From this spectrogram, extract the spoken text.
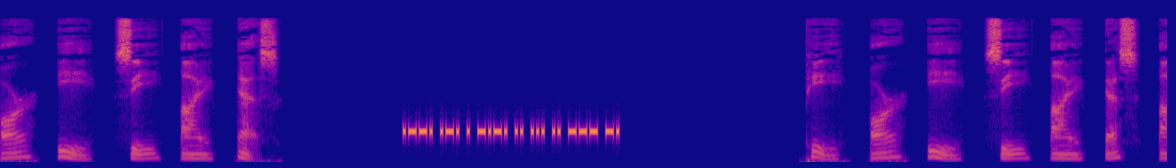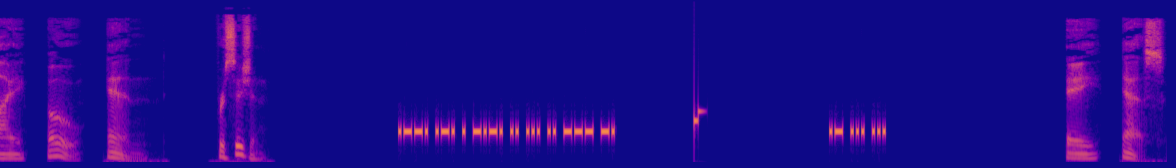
R. E. C. I. S. P. R. E. C. I. S. I. O. N. Precision. A. S.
